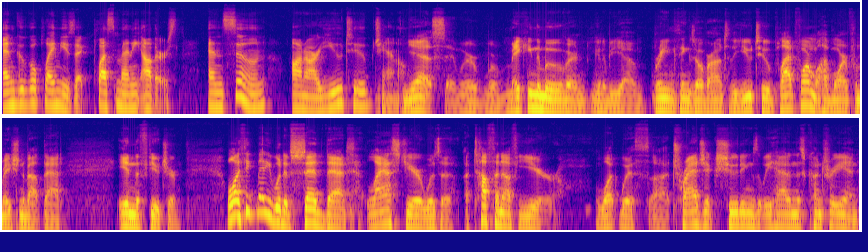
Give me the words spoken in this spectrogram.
and Google Play Music, plus many others. And soon on our YouTube channel. Yes, and we're, we're making the move and going to be uh, bringing things over onto the YouTube platform. We'll have more information about that in the future. Well, I think many would have said that last year was a, a tough enough year. What with uh, tragic shootings that we had in this country and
